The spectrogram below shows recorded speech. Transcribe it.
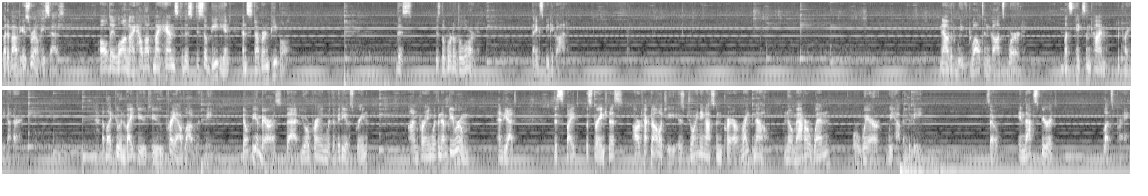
But about Israel, he says, All day long I held out my hands to this disobedient and stubborn people. This is the word of the Lord. Thanks be to God. Now that we've dwelt in God's Word, let's take some time to pray together. I'd like to invite you to pray out loud with me. Don't be embarrassed that you're praying with a video screen. I'm praying with an empty room. And yet, despite the strangeness, our technology is joining us in prayer right now, no matter when or where we happen to be. So, in that spirit, let's pray.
